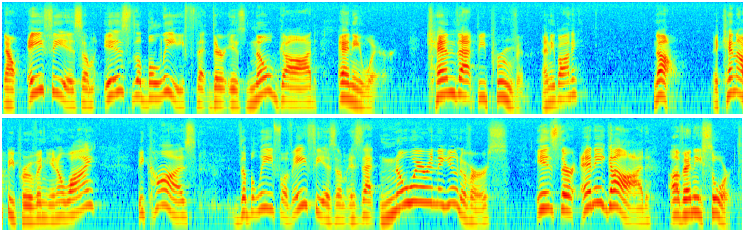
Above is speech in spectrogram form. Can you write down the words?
Now, atheism is the belief that there is no God anywhere. Can that be proven? Anybody? No. It cannot be proven. You know why? Because the belief of atheism is that nowhere in the universe is there any God of any sort?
